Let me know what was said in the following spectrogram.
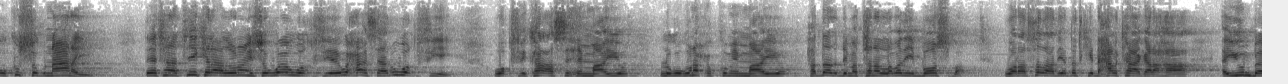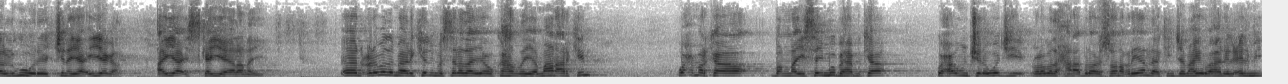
uu ku sugnaanayo deetana tii kale aad odhanayso waan waqfiyey waxaasaan u waqfiyey waqfi kaa asixi maayo laguguna xukumi maayo. Haddaad dhimatana labadii boosba warasadaad iyo dadkii dhaxalkaaga lahaa ayuunbaa lagu wareejinayaa iyaga ayaa iska yeelanaya culamada maalikiyadu masalada ayago ka hadlaya maan arkin wax markaa bannaysay mubhamka waxa uun jira wejhi culamada xanaabilo ay soo naqliyaan laakiin jamaahiiru ahli اlcilmi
